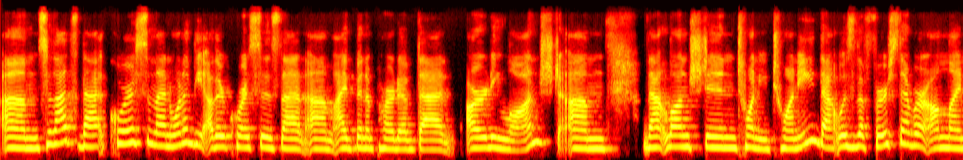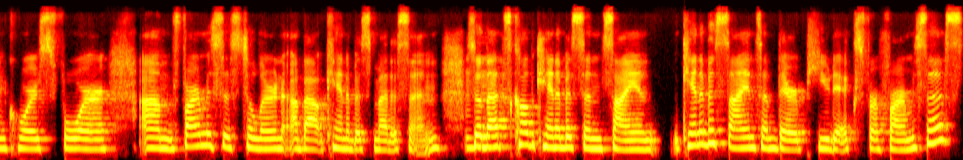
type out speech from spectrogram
Um, so that that's that course. And then one of the other courses that um, I've been a part of that already launched, um, that launched in 2020. That was the first ever online course for um, pharmacists to learn about cannabis medicine. Mm-hmm. So that's called Cannabis and Science, Cannabis Science and Therapeutics for pharmacists.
